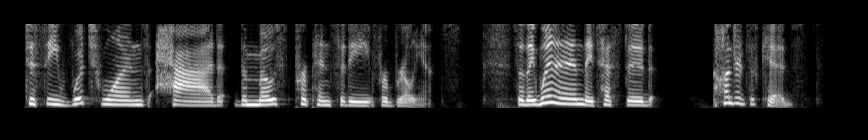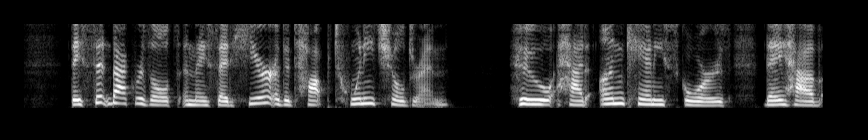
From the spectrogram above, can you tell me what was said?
to see which ones had the most propensity for brilliance. So they went in, they tested hundreds of kids. They sent back results and they said, here are the top 20 children who had uncanny scores. They have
